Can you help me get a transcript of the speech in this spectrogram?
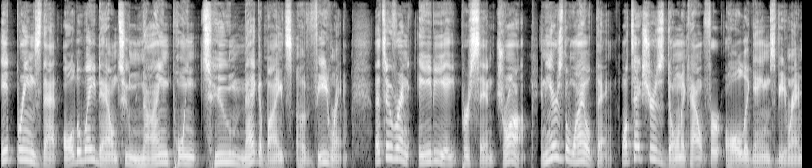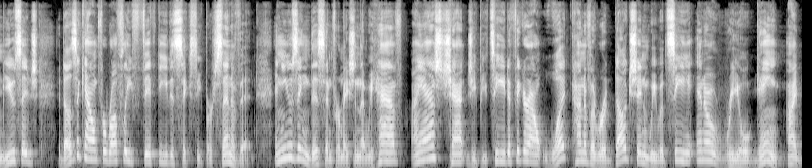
it brings that all the way down to 9.2 megabytes of VRAM. That's over an 88% drop. And here's the wild thing. While textures don't account for all a game's VRAM usage, it does account for roughly 50 to 60% of it. And using this information that we have, I asked ChatGPT to figure out what kind of a reduction we would see in a real game. I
